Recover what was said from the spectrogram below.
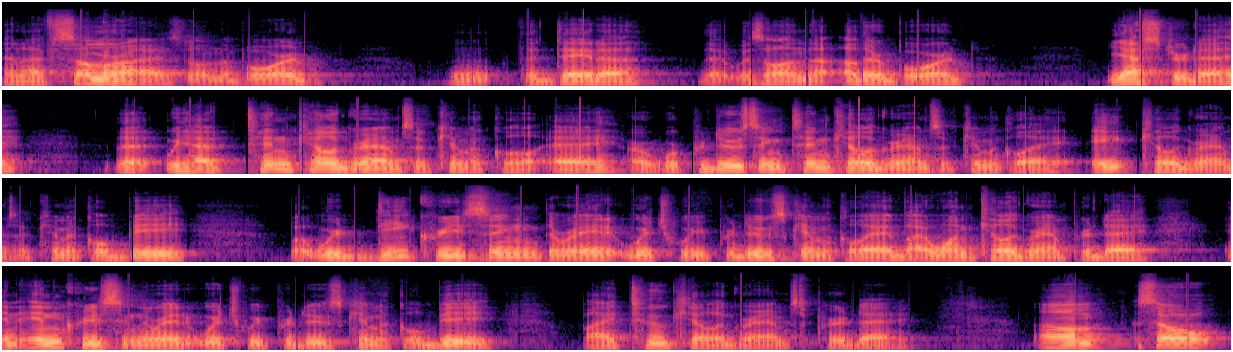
And I've summarized on the board the data that was on the other board yesterday that we have 10 kilograms of chemical A, or we're producing 10 kilograms of chemical A, 8 kilograms of chemical B, but we're decreasing the rate at which we produce chemical A by 1 kilogram per day and increasing the rate at which we produce chemical B by 2 kilograms per day. Um, so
